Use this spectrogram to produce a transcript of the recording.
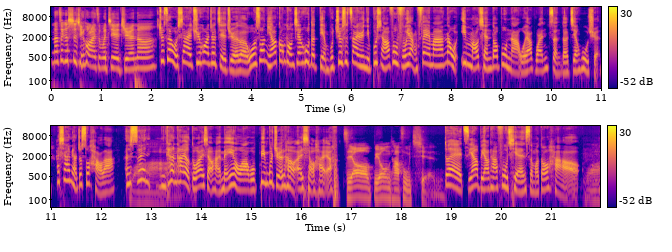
那这个事情后来怎么解决呢？就在我下一句话就解决了。我说你要共同监护的点，不就是在于你不想要付抚养费吗？那我一毛钱都不拿，我要完整的监护权。他下一秒就说好啦。所以你看他有多爱小孩？没有啊，我并不觉得他有爱小孩啊。只要不用他付钱，对，只要不要他付钱，什么都好。哇，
